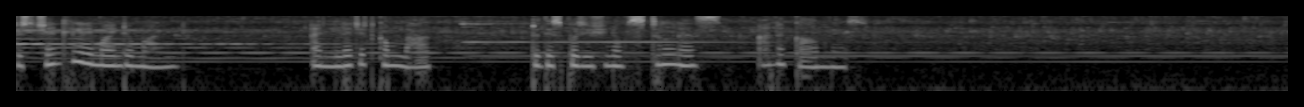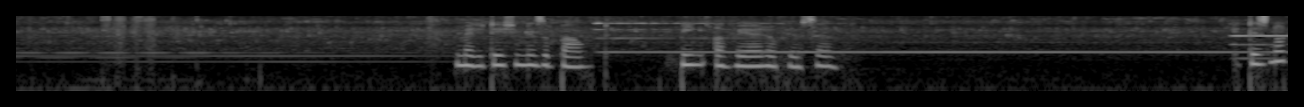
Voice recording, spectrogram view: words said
just gently remind your mind and let it come back to this position of stillness and a calmness. Meditation is about being aware of yourself. It does not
